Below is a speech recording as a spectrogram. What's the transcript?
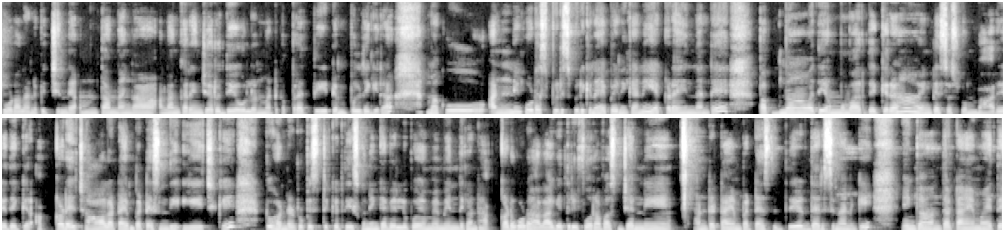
చూడాలనిపించింది. అంత అందంగా అలంకరించారు దేవుళ్ళని మటుకు ప్రతి టెంపుల్ దగ్గర మాకు అన్నీ కూడా స్పీడ్ స్పీడ్గా అయిపోయినాయి. కానీ ఎక్కడైందంటే పద్మావతి అమ్మవారి దగ్గర వెంకటేశ్వర స్వామి భార్య దగ్గర అక్కడే చాలా టైం పట్టేసింది. ఈచ్కి టూ హండ్రెడ్ రూపీస్ టికెట్ తీసుకుని ఇంకా వెళ్ళిపోయాం మేము. ఎందుకంటే అక్కడ కూడా అలాగే త్రీ ఫోర్ అవర్స్ జర్నీ అంటే టైం పట్టేస్తుంది దర్శనానికి. ఇంకా అంత టైం అయితే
